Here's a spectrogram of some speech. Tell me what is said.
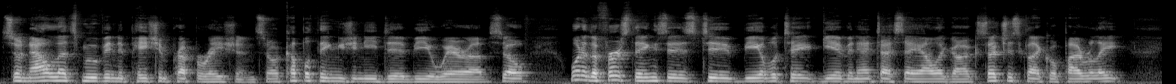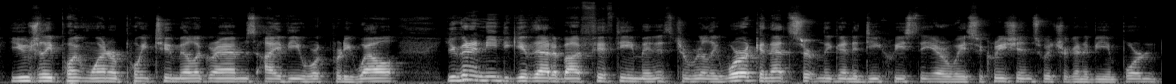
So now let's move into patient preparation. So a couple things you need to be aware of. So one of the first things is to be able to give an antisialagogue such as glycopyrrolate Usually 0.1 or 0.2 milligrams IV work pretty well. you're going to need to give that about 15 minutes to really work, and that's certainly going to decrease the airway secretions, which are going to be important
